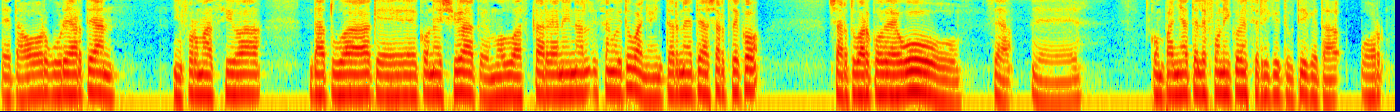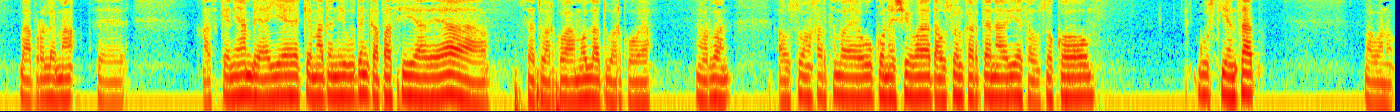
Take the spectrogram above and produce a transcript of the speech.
eta hor gure artean informazioa, datuak, e, konexioak e, modu azkarrean izango ditu, baina internetea sartzeko sartu beharko dugu, zera, e, kompainia telefonikoen zerrikitutik, eta hor, ba, problema, e, azkenean behaiek ematen diguten kapazidadea zatu beharko, moldatu beharko, ja. Orduan, auzoan jartzen badegu konexio bat, auzo elkartean adiez, auzoko guztientzat, ba, bueno,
